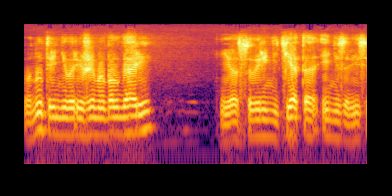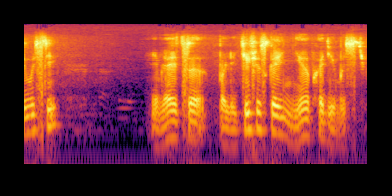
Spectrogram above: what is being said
внутреннего режима Болгарии, ее суверенитета и независимости, является политической необходимостью.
